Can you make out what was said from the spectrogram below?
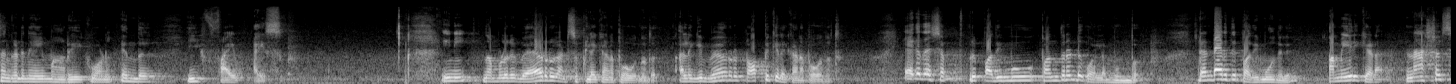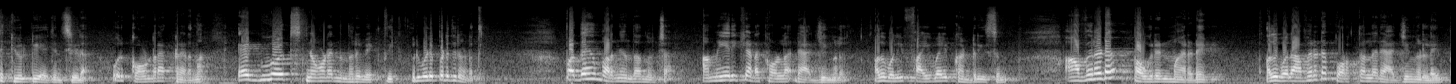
സംഘടനയായി മാറിയിരിക്കുവാണ് എന്ത്? ഈ ഫൈവ് ഐസ് ഇനി നമ്മളൊരു വേറൊരു കൺസെപ്റ്റിലേക്കാണ് പോകുന്നത്. അല്ലെങ്കിൽ വേറൊരു ടോപ്പിക്കിലേക്കാണ് പോകുന്നത്. ഏകദേശം ഒരു പതിമൂ പന്ത്രണ്ട് കൊല്ലം മുമ്പ് രണ്ടായിരത്തി പതിമൂന്നിൽ അമേരിക്കയുടെ നാഷണൽ സെക്യൂരിറ്റി ഏജൻസിയുടെ ഒരു കോൺട്രാക്ടറായിരുന്ന എഡ്വേർഡ് സ്നോഡൻ എന്നൊരു വ്യക്തി ഒരു വെളിപ്പെടുത്തൽ നടത്തി. അപ്പോൾ അദ്ദേഹം പറഞ്ഞത് എന്താണെന്ന് വെച്ചാൽ അമേരിക്ക അടക്കമുള്ള രാജ്യങ്ങൾ അതുപോലെ ഈ ഫൈവ് ഐവ് കൺട്രീസും അവരുടെ പൗരന്മാരുടെയും അതുപോലെ അവരുടെ പുറത്തുള്ള രാജ്യങ്ങളുടെയും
